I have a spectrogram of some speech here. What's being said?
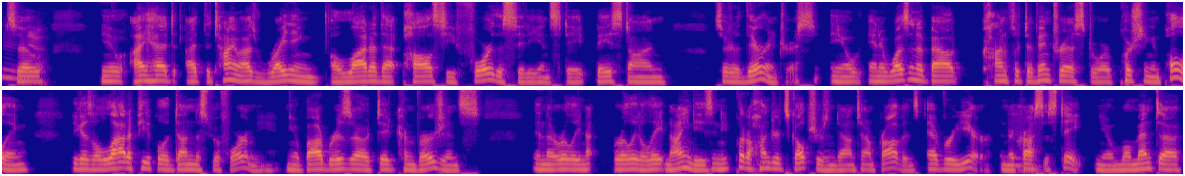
Hmm. so Yeah. you know i had at the time i was writing a lot of that policy for the city and state based on sort of their interests you know and it wasn't about conflict of interest or pushing and pulling because a lot of people had done this before me. You know, Bob Rizzo did convergence in the early early to late 90s and he put 100 sculptures in downtown Providence every year and across the state. You know, Monumenta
